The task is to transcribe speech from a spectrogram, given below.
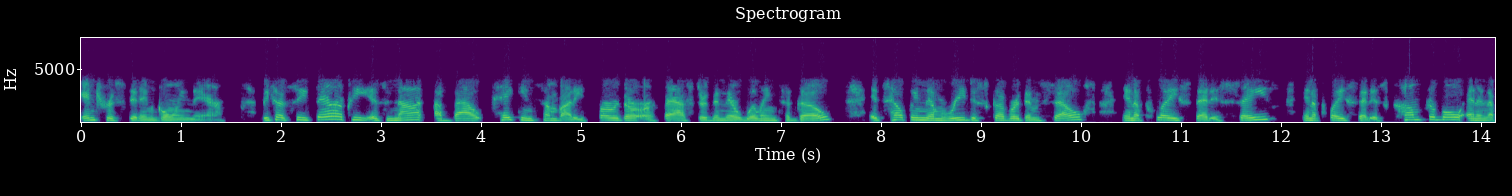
interested in going there? Because see, therapy is not about taking somebody further or faster than they're willing to go. It's helping them rediscover themselves in a place that is safe, in a place that is comfortable, and in a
